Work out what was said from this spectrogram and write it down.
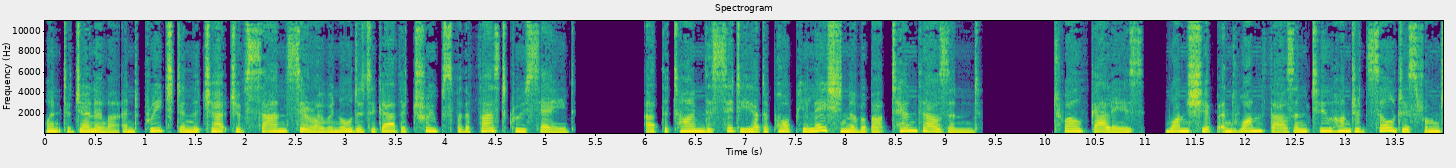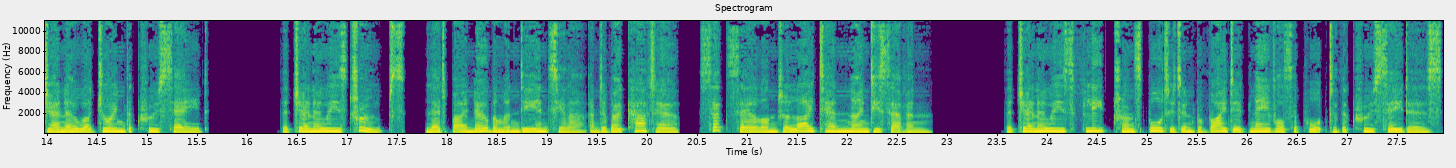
went to Genoa and preached in the church of San Siro in order to gather troops for the First Crusade. At the time the city had a population of about 10,000. Twelve galleys, one ship and 1,200 soldiers from Genoa joined the crusade. The Genoese troops, led by Nobleman Insula and Avocato, set sail on July 1097. The Genoese fleet transported and provided naval support to the Crusaders,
